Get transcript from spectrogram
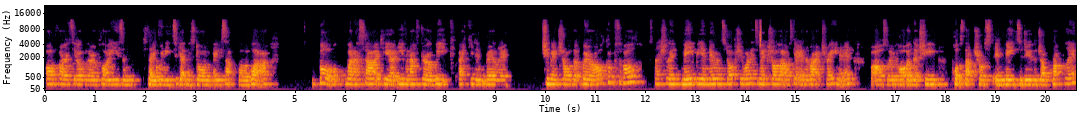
authority over their employees and say we need to get this done ASAP, blah blah blah. But when I started here, even after a week, Becky didn't really. She made sure that we were all comfortable, especially me being new and stuff. She wanted to make sure that I was getting the right training, but also important that she puts that trust in me to do the job properly.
